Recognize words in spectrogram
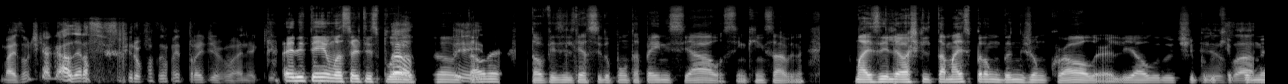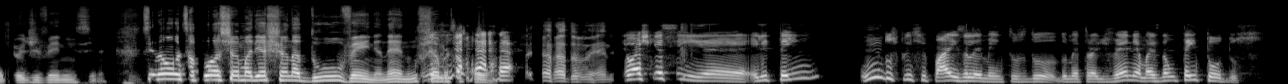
mas onde que a galera se inspirou pra fazer um Metroidvania aqui? Ele tem uma certa exploração e tal, né? Talvez ele tenha sido o pontapé inicial, assim, quem sabe, né? Mas ele, eu acho que ele tá mais pra um dungeon crawler ali, algo do tipo, do que pro Exato. Metroidvania em si, né? Senão essa porra chamaria Xanadu Vania, né? Não chama essa porra. Eu acho que assim, é, ele tem um dos principais elementos do, do Metroidvania, mas não tem todos.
